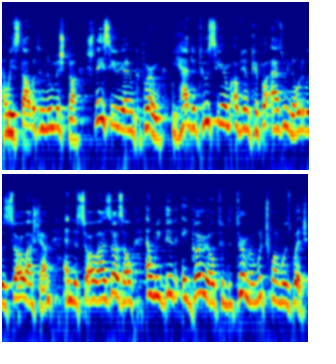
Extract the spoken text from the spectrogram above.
and we start with the new Mishnah. Shnei Sir Yom Kippurim. We had the two Sirim of Yom Kippur, as we know, it was Sar Lashem and the Sar Lazazel, and we did a goyrel to determine which one was which.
